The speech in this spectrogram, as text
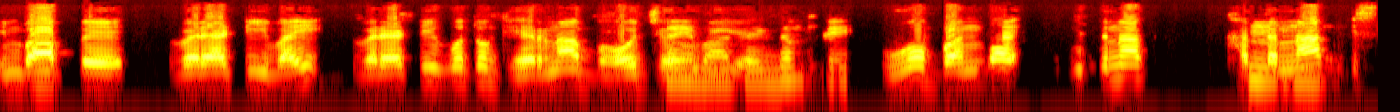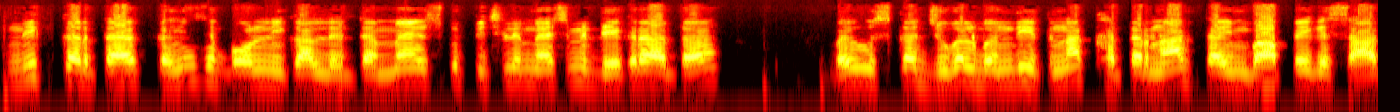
Mbappe Verratti भाई वैरायटी को तो घेरना बहुत ज़रूरी है एकदम सही। वो बंदा इतना खतरनाक स्निक हम्म। करता है कहीं से बॉल निकाल देता है। मैं उसको पिछले मैच में देख रहा था भाई उसका जुगलबंदी इतना खतरनाक था इम्बापे के साथ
